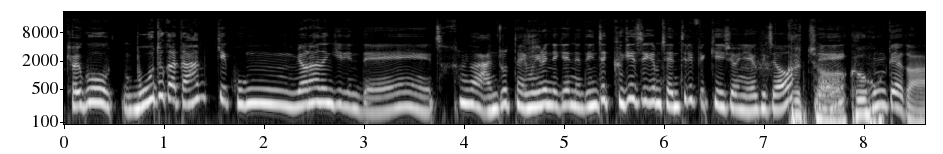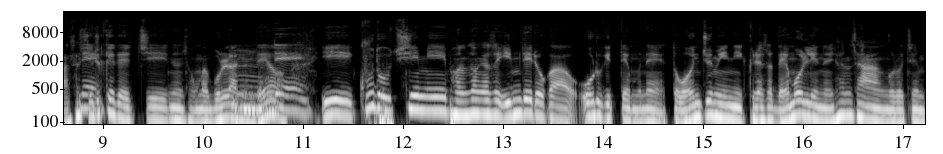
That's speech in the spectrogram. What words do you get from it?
결국 모두가 다 함께 공멸하는 길인데 참 이거 안 좋다. 뭐 이런 얘기 했는데 이제 그게 지금 젠트리피케이션이에요. 그죠? 그렇죠. 네. 그 홍대가 사실 네. 이렇게 될지는 정말 몰랐는데요. 음, 네. 이 구도심이 번성해서 임대료 가 오르기 때문에 또 원주민이 그래서 내몰리는 현상으로 지금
